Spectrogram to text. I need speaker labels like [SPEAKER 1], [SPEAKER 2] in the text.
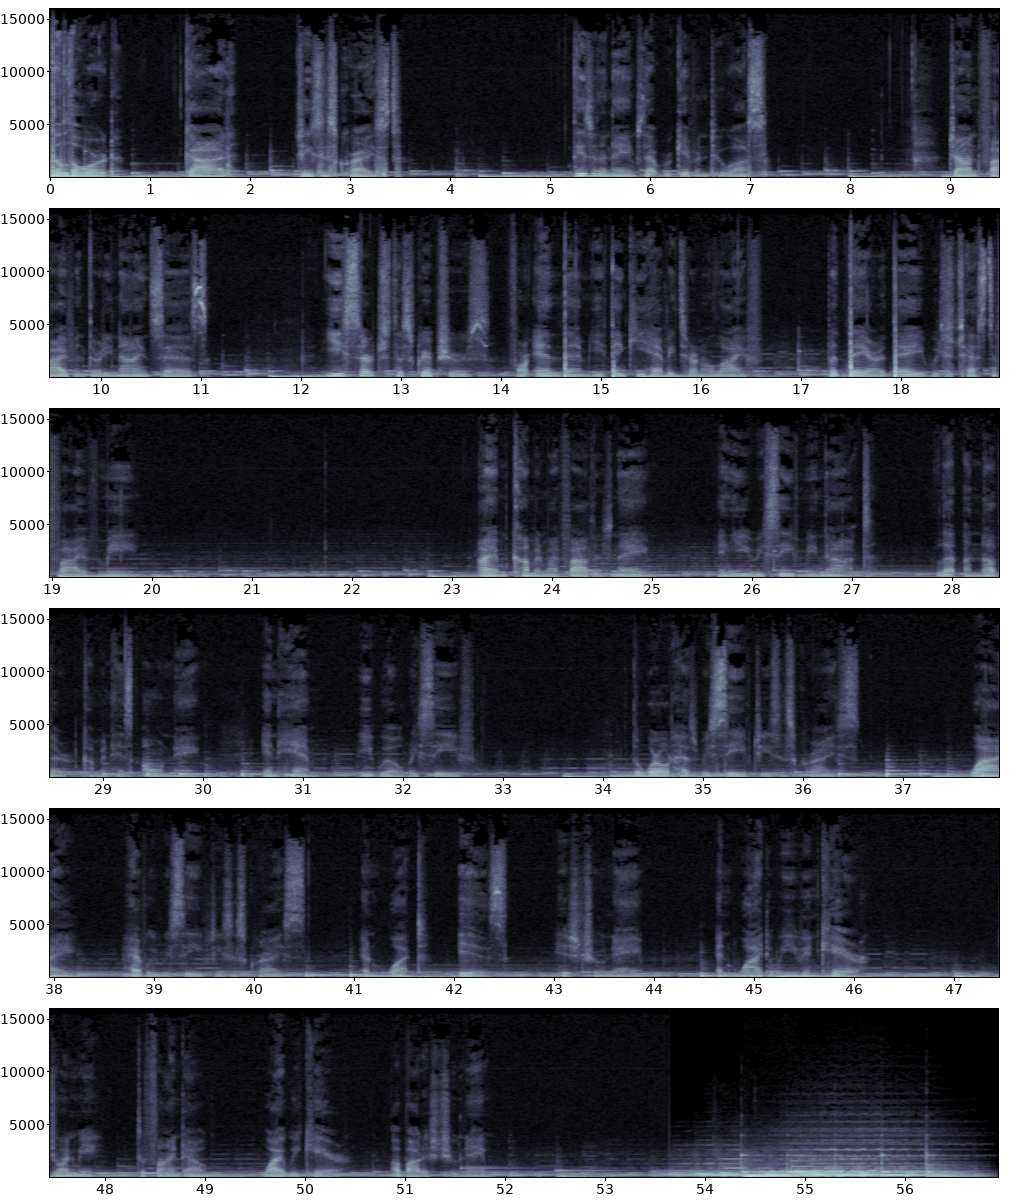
[SPEAKER 1] the Lord, God, Jesus Christ. These are the names that were given to us. John 5 and 39 says, Ye search the scriptures, for in them ye think ye have eternal life, but they are they which testify of me. I am come in my Father's name, and ye receive me not. Let another come in his own name, in him ye will receive. The world has received Jesus Christ. Why have we received Jesus Christ? And what is his true name? And why do we even care? Join me to find out why we care about his true name.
